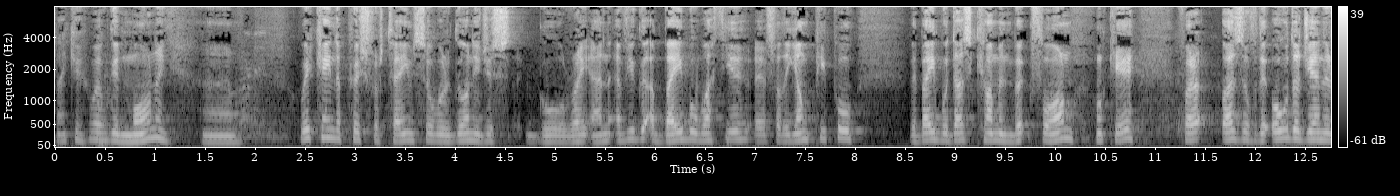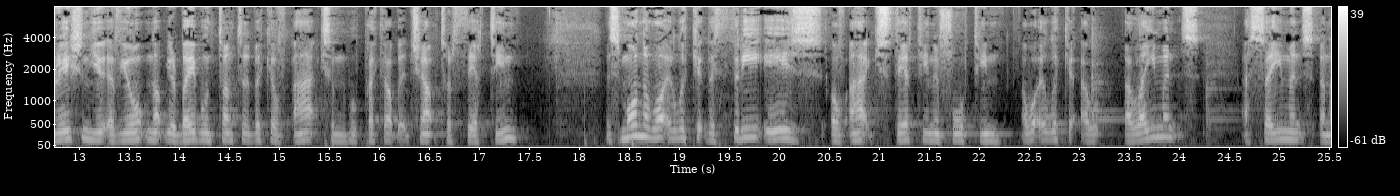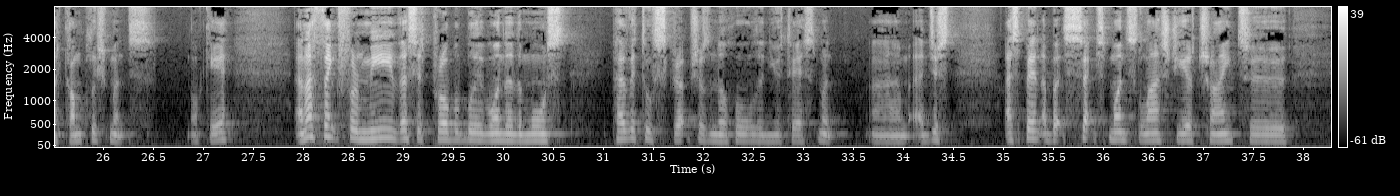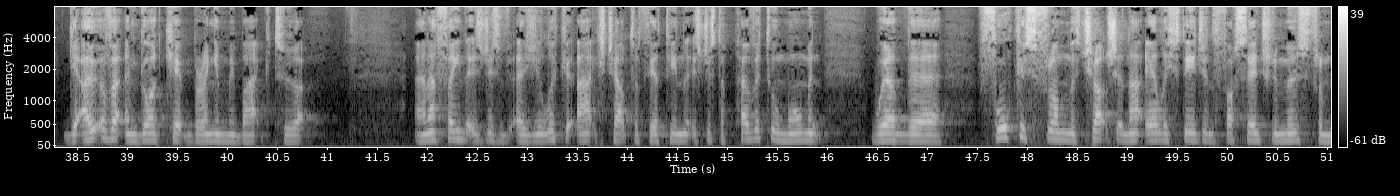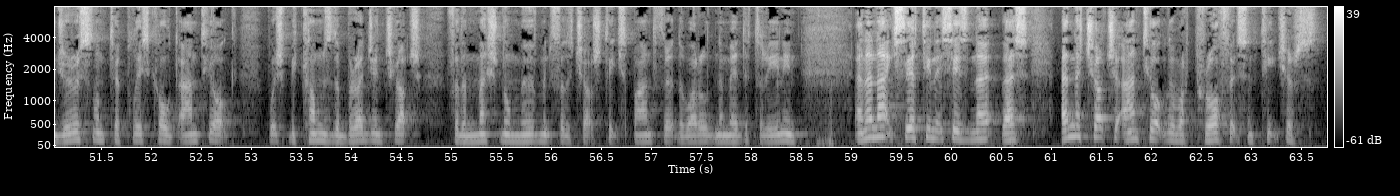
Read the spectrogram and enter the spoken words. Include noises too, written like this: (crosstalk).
Thank you. Well, good morning. Um, we're kind of pushed for time, so we're going to just go right in. Have you got a Bible with you? Uh, for the young people, the Bible does come in book form, (laughs) okay? For us of the older generation, you, if you open up your Bible and turn to the book of Acts, and we'll pick up at chapter 13. This morning, I want to look at the three A's of Acts 13 and 14. I want to look at alignments, assignments, and accomplishments, okay? And I think for me, this is probably one of the most pivotal scriptures in the whole of the New Testament. Um, I just, I spent about six months last year trying to get out of it, and God kept bringing me back to it. And I find that it's just, as you look at Acts chapter 13, that it's just a pivotal moment where the focus from the church in that early stage in the first century moves from Jerusalem to a place called Antioch, which becomes the bridging church for the missional movement for the church to expand throughout the world in the Mediterranean. And in Acts 13 it says this In the church at Antioch there were prophets and teachers.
